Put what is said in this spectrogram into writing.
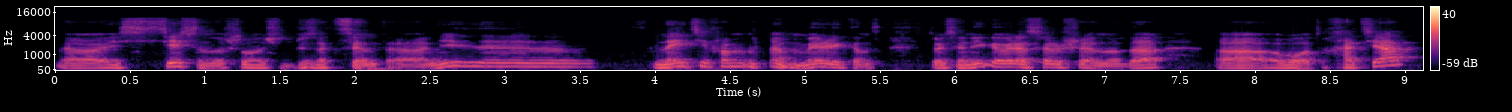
естественно, что значит без акцента, они э, native Americans, то есть они говорят совершенно, да, э, вот, хотя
